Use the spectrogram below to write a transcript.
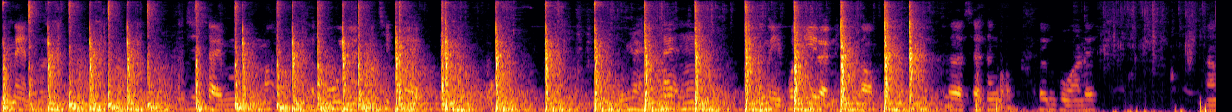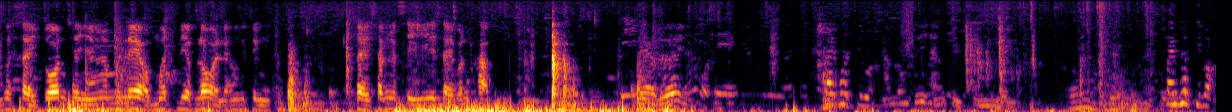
มันแน่นเลยมันจะใส่มะตะปูอย่างนี้ชิดแรก นี่พอดีเละนี่ตอกเออใส่ทั้งเทั้งหัวเลยเอาก็ใส่ก้อนใส่ยังไมันแล้วมัดเรียบร้อยแล้วก็จึงใส่สังกะสีใส่บรรขับแล้วเลยไปพอดีบอกน้ำลงที่หางสีเป็นไปพอดีบอก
